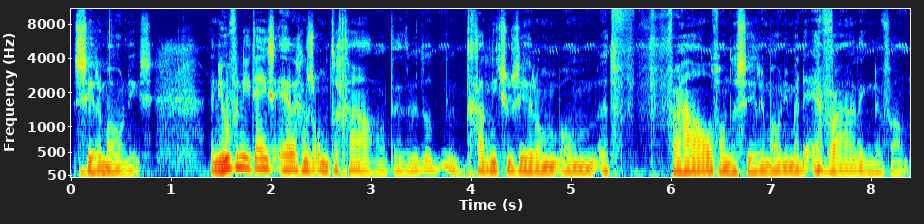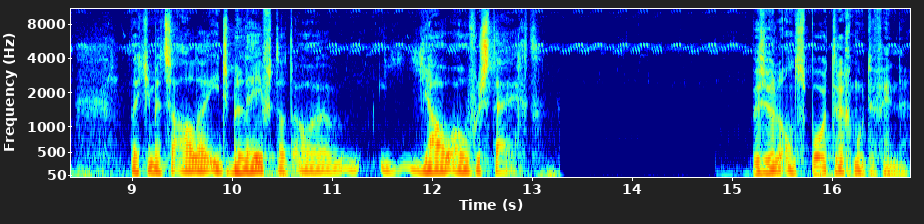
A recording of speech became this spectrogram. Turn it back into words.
ceremonies. En die hoeven niet eens ergens om te gaan. Want het, het gaat niet zozeer om, om het verhaal van de ceremonie, maar de ervaring ervan. Dat je met z'n allen iets beleeft dat uh, jou overstijgt. We zullen ons spoor terug moeten vinden.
